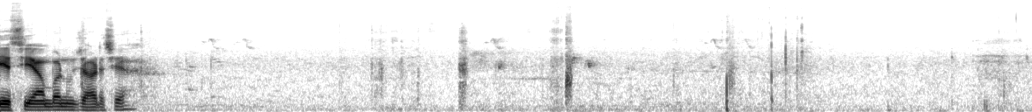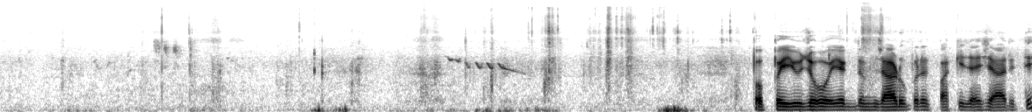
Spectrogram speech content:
દેશી આંબાનું ઝાડ છે. પપૈયું જો એકદમ ઝાડ ઉપર જ પાકી જાય છે આ રીતે.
